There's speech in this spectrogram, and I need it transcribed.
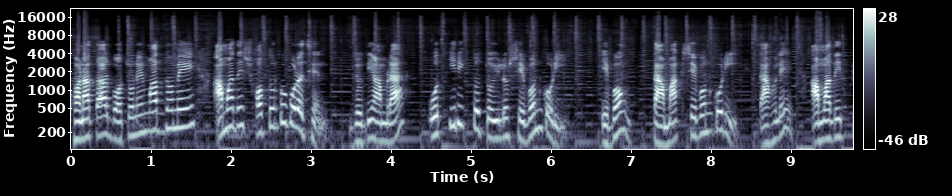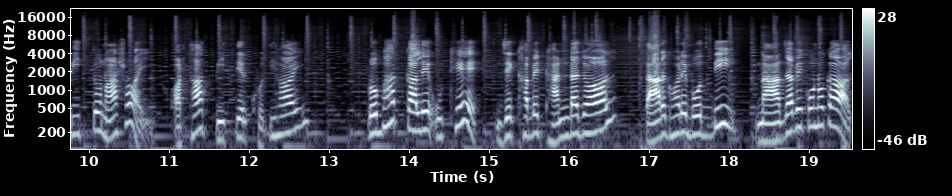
খনা তার বচনের মাধ্যমে আমাদের সতর্ক করেছেন, যদি আমরা অতিরিক্ত তৈল সেবন করি এবং তামাক সেবন করি, তাহলে আমাদের পিত্ত নাশ হয়, অর্থাৎ পিত্তের ক্ষতি হয়। প্রভাতকালে উঠে যে খাবে ঠান্ডা জল, তার ঘরে বদ্যি না যাবে কোনো কাল,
